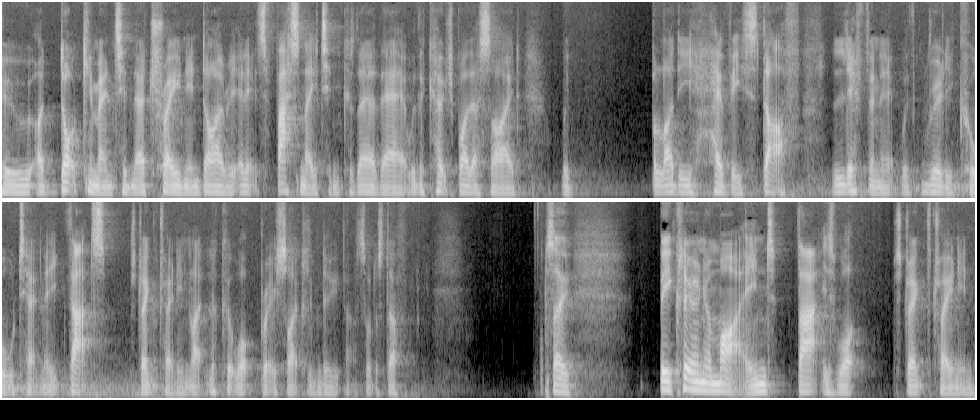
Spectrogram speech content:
who are documenting their training diary. And it's fascinating because they're there with a coach by their side with bloody heavy stuff, lifting it with really cool technique. That's strength training. Like, look at what British cycling do, that sort of stuff. So, be clear in your mind that is what strength training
